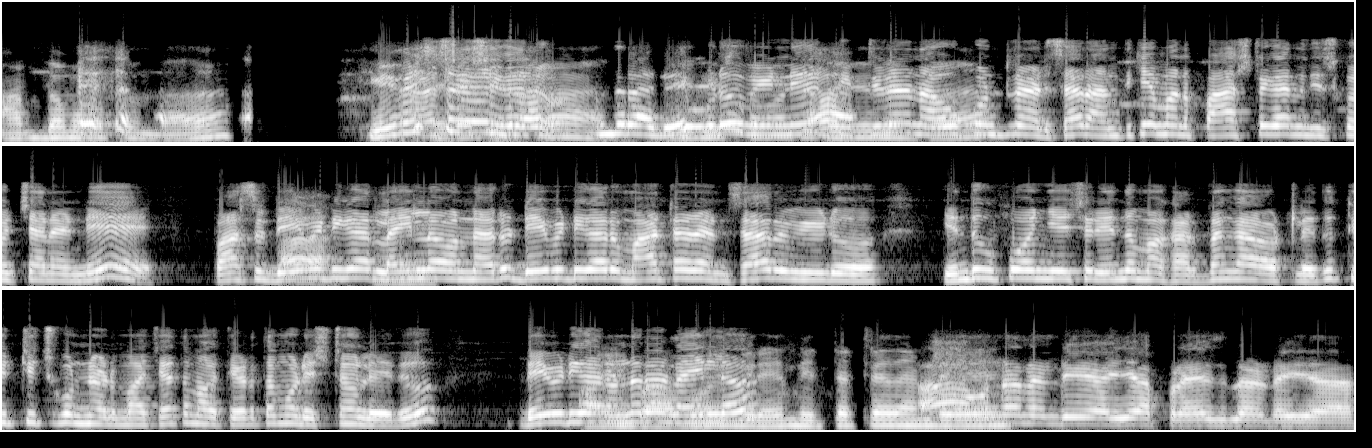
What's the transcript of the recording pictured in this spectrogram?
అర్థమవుతుందా? ఇప్పుడు వీడిని తిట్టినా నవ్వుకుంటున్నాడు. సార్ అందుకే మన పాస్టర్ గారిని తీసుకొచ్చానండి. పాస్టర్ డేవిడ్ గారు లైన్లో ఉన్నారు. డేవిడ్ గారు మాట్లాడండి సార్. వీడు ఎందుకు ఫోన్ చేశారు? ఏందో మాకు అర్థం కావట్లేదు? తిట్టించుకుంటున్నాడు మా చేత మాకు తిడతాం కూడా ఇష్టం లేదు. డేవిడ్ గారు ఉన్నారా లైన్లో ఉన్నానండి. అయ్యా ప్రైజ్ లాడ్ అయ్యా.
